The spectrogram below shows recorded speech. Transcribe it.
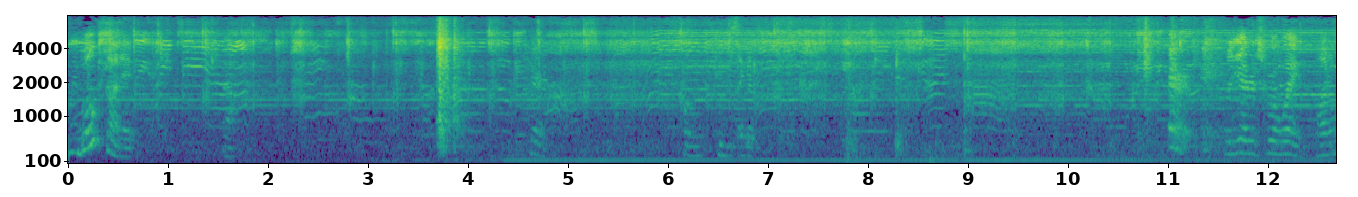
We both got it. Here. Give me a second. Did you ever throw away? Bottle?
